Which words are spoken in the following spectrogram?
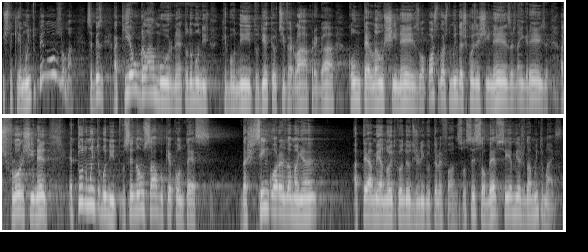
Isso aqui é muito penoso, mano. Você pensa, aqui é o glamour, né? Todo mundo diz, que bonito, o dia que eu estiver lá pregar com um telão chinês. O apóstolo gosta muito das coisas chinesas na igreja, as flores chinesas. É tudo muito bonito. Você não sabe o que acontece das 5 horas da manhã até a meia-noite, quando eu desligo o telefone. Se você soubesse, você ia me ajudar muito mais.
